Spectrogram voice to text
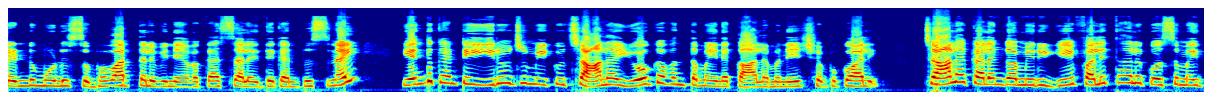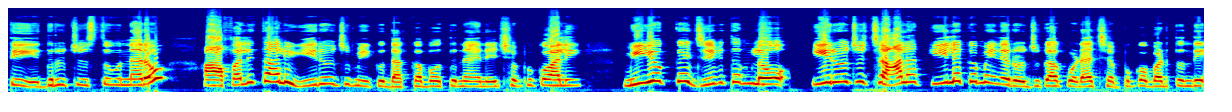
రెండు మూడు శుభవార్తలు వినే అవకాశాలైతే కనిపిస్తున్నాయి. ఎందుకంటే ఈ రోజు మీకు చాలా యోగవంతమైన కాలమనే చెప్పుకోవాలి. చాలా కాలంగా మీరు ఏ ఫలితాల కోసమైతే ఎదురు చూస్తూ ఉన్నారో ఆ ఫలితాలు ఈ రోజు మీకు దక్కబోతున్నాయనే చెప్పుకోవాలి. మీ యొక్క జీవితంలో ఈ రోజు చాలా కీలకమైన రోజుగా కూడా చెప్పుకోబడుతుంది.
